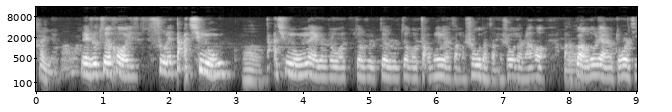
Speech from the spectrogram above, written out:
太野蛮了。那是最后收那大青龙。哦。大青龙那个是我就是就是最后找攻略怎么收它怎么收它，然后把怪物都练上多少级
